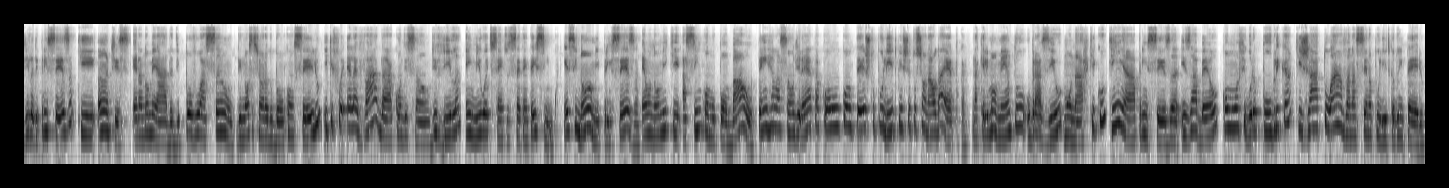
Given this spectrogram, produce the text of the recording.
Vila de Princesa, que antes era nomeada de povoação de Nossa Senhora do Bom Conselho e que foi elevada à condição de vila em 1875. Esse nome, Princesa, é um nome que, assim como Pombal, tem relação direta com o contexto político institucional da época. Naquele momento, o Brasil monárquico tinha a princesa Isabel como uma figura pública que já atuava na cena política do império.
